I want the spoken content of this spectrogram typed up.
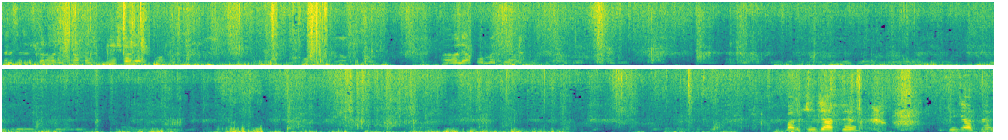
Sen de sen de üst tarafa geç. Güneş var ya. Ha, öyle yap. 10 metre yap. Bak ikinci hattı ikinci hattı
